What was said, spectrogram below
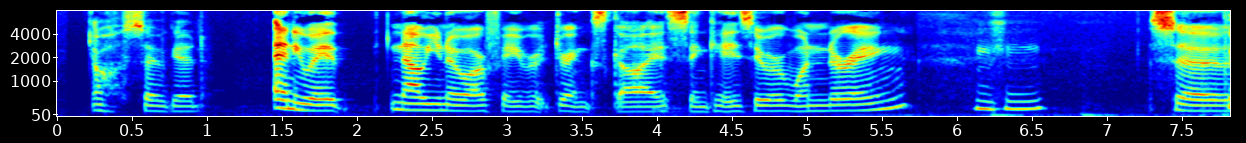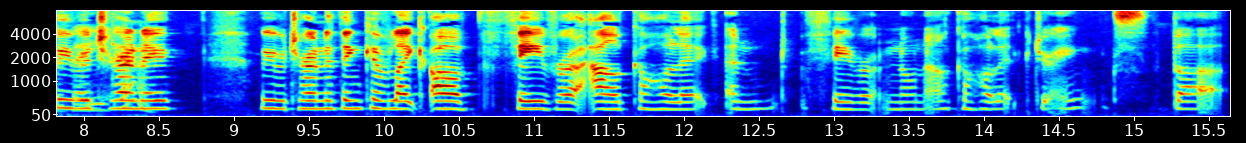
oh, so good. Anyway, now you know our favorite drinks, guys. In case you were wondering. hmm So We were trying go. to, we were trying to think of like our favorite alcoholic and favorite non-alcoholic drinks, but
